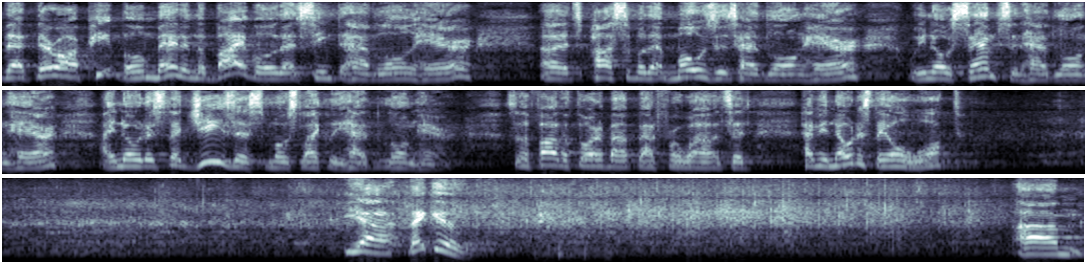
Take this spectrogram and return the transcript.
that there are people, men in the Bible, that seem to have long hair uh, it's possible that Moses had long hair. We know Samson had long hair. I noticed that Jesus most likely had long hair. So the father thought about that for a while and said, Have you noticed they all walked? yeah, thank you. Um,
